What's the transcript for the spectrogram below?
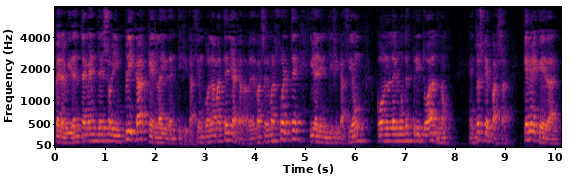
Pero evidentemente eso implica que la identificación con la materia cada vez va a ser más fuerte y la identificación con el mundo espiritual no. Entonces, ¿qué pasa? ¿Qué me quedan?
